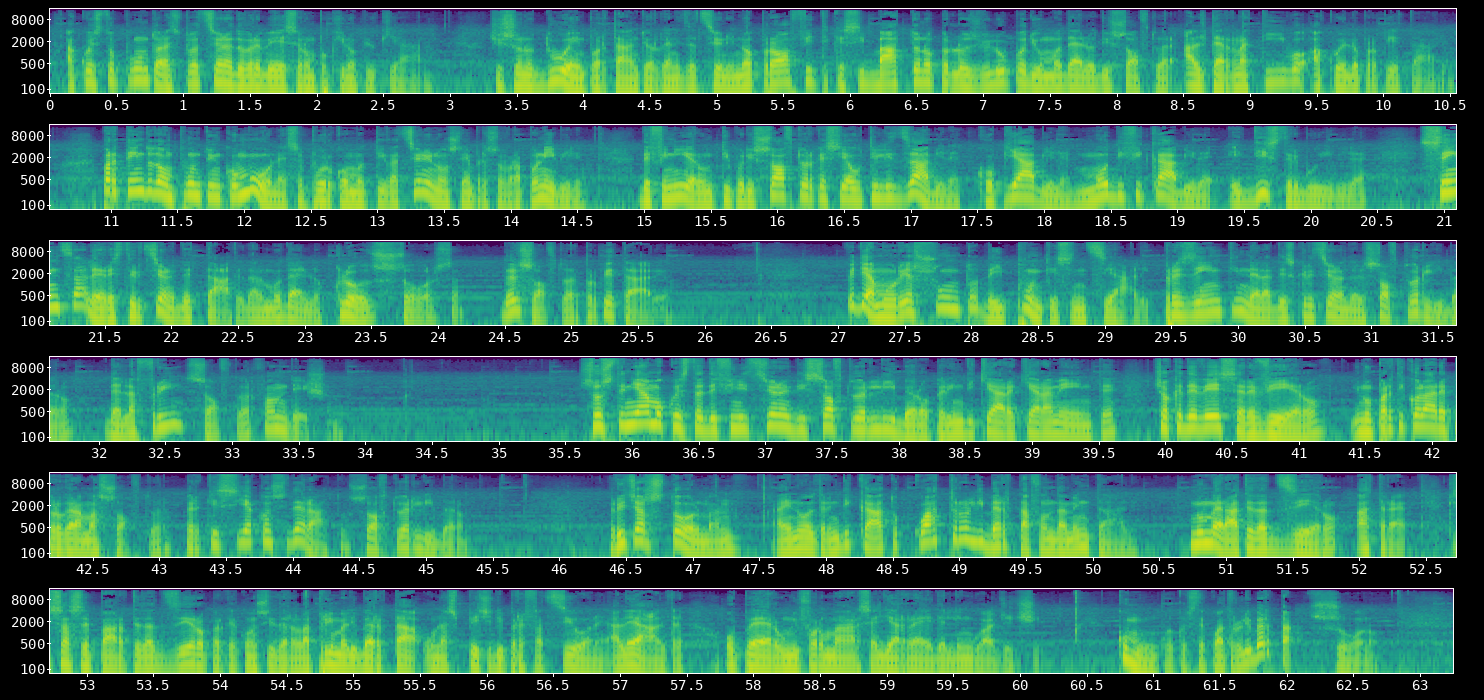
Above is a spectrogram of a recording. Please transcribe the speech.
A questo punto la situazione dovrebbe essere un pochino più chiara ci sono due importanti organizzazioni no profit che si battono per lo sviluppo di un modello di software alternativo a quello proprietario, partendo da un punto in comune, seppur con motivazioni non sempre sovrapponibili, definire un tipo di software che sia utilizzabile, copiabile, modificabile e distribuibile senza le restrizioni dettate dal modello closed source del software proprietario vediamo un riassunto dei punti essenziali presenti nella descrizione del software libero della Free Software Foundation. Sosteniamo questa definizione di software libero per indicare chiaramente ciò che deve essere vero in un particolare programma software perché sia considerato software libero. Richard Stallman ha inoltre indicato quattro libertà fondamentali numerate da 0 a 3. Chissà se parte da 0 perché considera la prima libertà una specie di prefazione alle altre o per uniformarsi agli array del linguaggio C. Comunque queste quattro libertà sono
